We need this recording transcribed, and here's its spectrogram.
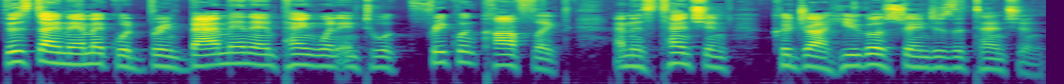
This dynamic would bring Batman and Penguin into a frequent conflict, and this tension could draw Hugo Strange's attention.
